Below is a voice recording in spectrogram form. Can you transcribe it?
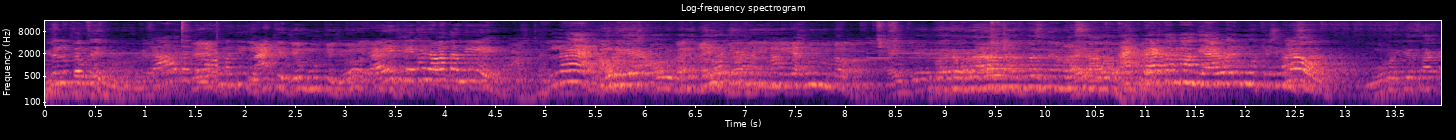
ಬಿಲ್ ಪತ್ರಿ ಕೆಜಿ ಮೂರು ಕೆಜಿ ಐದ್ ಕೆಜಿ ನಾವ ತಂದಿ. ಇಲ್ಲ. ಅವ್ರಿಗೆ ಅವ್ರು ಅಷ್ಟ್ ಬೇಡಮ್ಮ ಒಂದ್ ಎರಡುವರೆ ಮೂರು ಕೆಜಿ ಮೂರಕ್ಕೆ ಸಾಕ?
